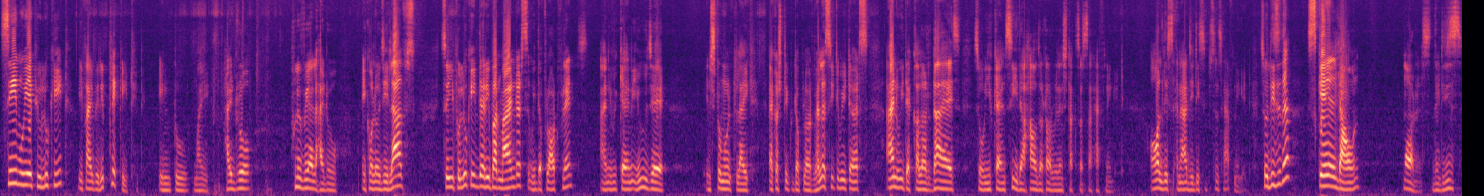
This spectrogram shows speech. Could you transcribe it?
Same way if you look it, if I replicate it into my hydro fluvial hydro ecology labs. So, if you look at the river meanders with the floodplains and we can use a instrument like acoustic Doppler velocity meters and with a color dyes. So, you can see the how the turbulent structures are happening it. All this energy distributions happening it. So, this is the scale down models that is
